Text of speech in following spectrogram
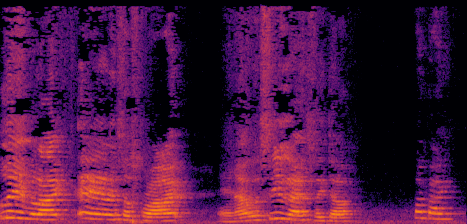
leave a like and subscribe, and I will see you guys later. Bye-bye.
